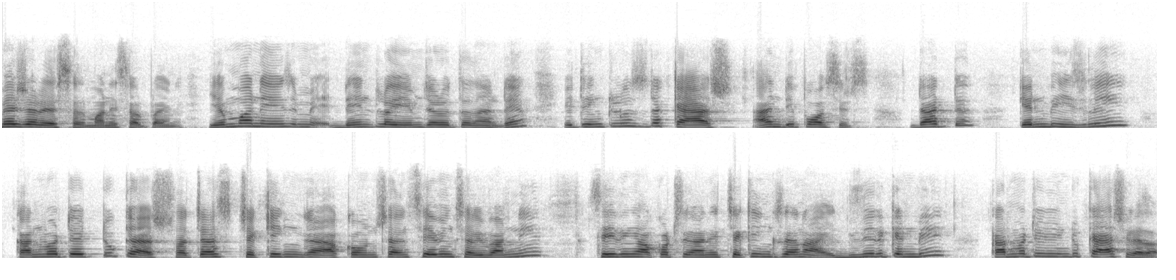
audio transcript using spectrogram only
మెజర్ చేస్తుంది మనీ సప్లైని ఎం వన్ దేంట్లో ఏం జరుగుతుంది అంటే it includes the cash and deposits that can be easily converted to cash such as checking accounts and savings ఇవన్నీ సేవింగ్ అకౌంట్స్ కానీ చెకింగ్స్ కానీ easily can be converted into cash కదా.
